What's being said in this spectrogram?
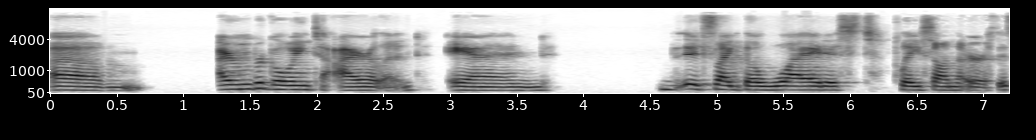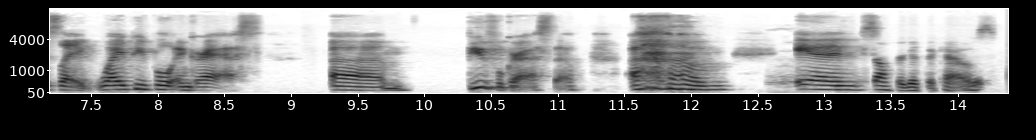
Um, I remember going to Ireland and it's like the whitest place on the earth. It's like white people and grass. Um, beautiful grass though. Um, and don't forget the cows.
